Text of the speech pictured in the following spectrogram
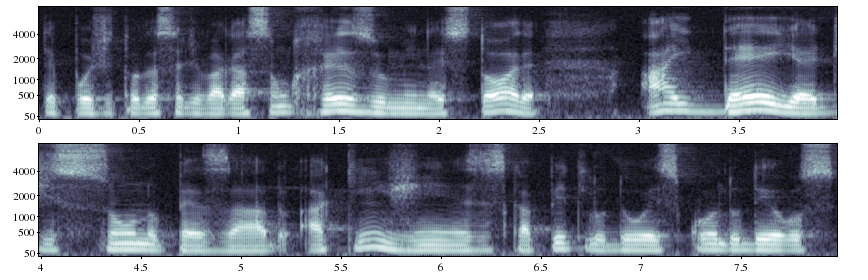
depois de toda essa divagação, resumindo a história, a ideia de sono pesado aqui em Gênesis capítulo 2, quando Deus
